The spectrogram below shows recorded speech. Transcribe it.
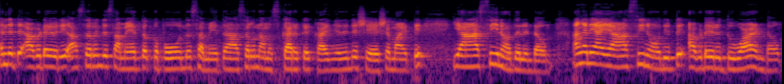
എന്നിട്ട് അവിടെ ഒരു അസറിന്റെ സമയത്തൊക്കെ പോകുന്ന സമയത്ത് അസർ നമസ്കാരമൊക്കെ കഴിഞ്ഞതിന്റെ ശേഷമായിട്ട് യാസീൻ ഓതലുണ്ടാവും. അങ്ങനെ ആ യാസീൻ അവിടെ ഒരു ദുവാ ഉണ്ടാവും.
